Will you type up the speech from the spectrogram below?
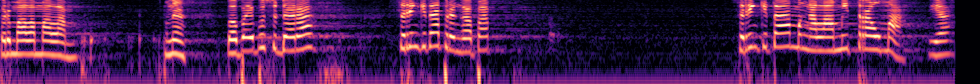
bermalam-malam. Nah, Bapak Ibu Saudara, sering kita beranggapan Sering kita mengalami trauma, ya.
